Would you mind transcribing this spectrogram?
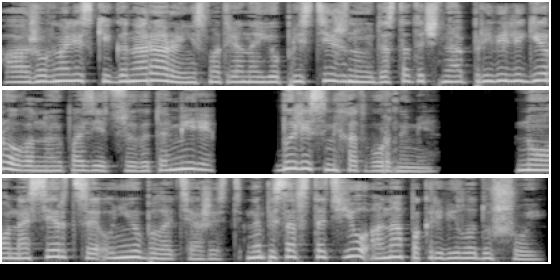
а журналистские гонорары, несмотря на ее престижную и достаточно привилегированную позицию в этом мире, были смехотворными. Но на сердце у нее была тяжесть. Написав статью, она покривила душой.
